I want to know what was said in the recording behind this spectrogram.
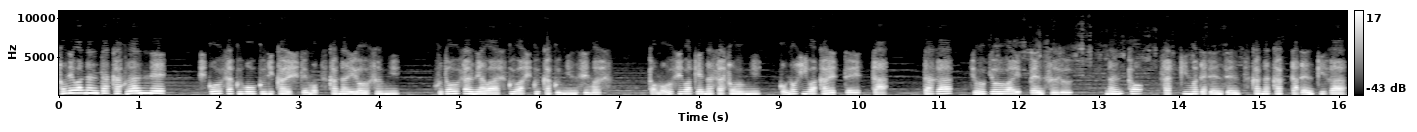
それはなんだか不安ね。試行錯誤を繰り返してもつかない様子に、不動産屋は明日詳しく確認します。と申し訳なさそうに、この日は帰っていった。だが、状況は一変する。なんと、さっきまで全然つかなかった電気が、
